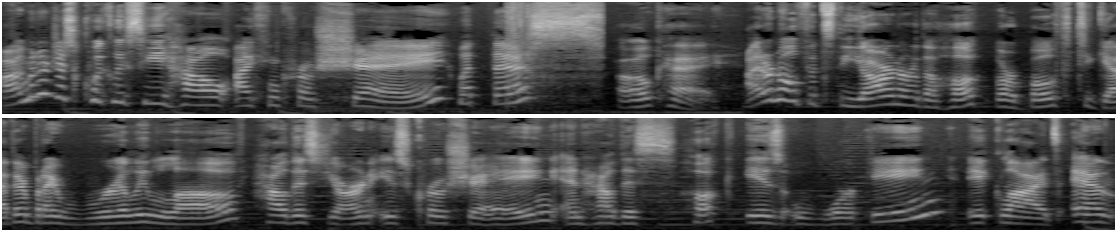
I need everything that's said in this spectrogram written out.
I'm gonna just quickly see how I can crochet with this. Okay. I don't know if it's the yarn or the hook or both together, but I really love how this yarn is crocheting and how this hook is working. It glides. And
